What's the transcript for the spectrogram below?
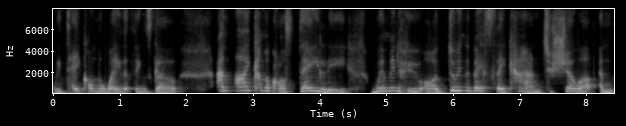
We take on the way that things go. And I come across daily women who are doing the best they can to show up and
